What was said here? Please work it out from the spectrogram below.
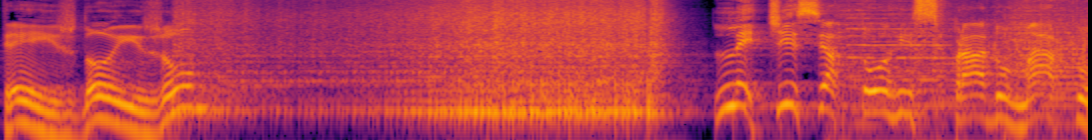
3, 2, 1. Letícia Torres Prado Matos.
